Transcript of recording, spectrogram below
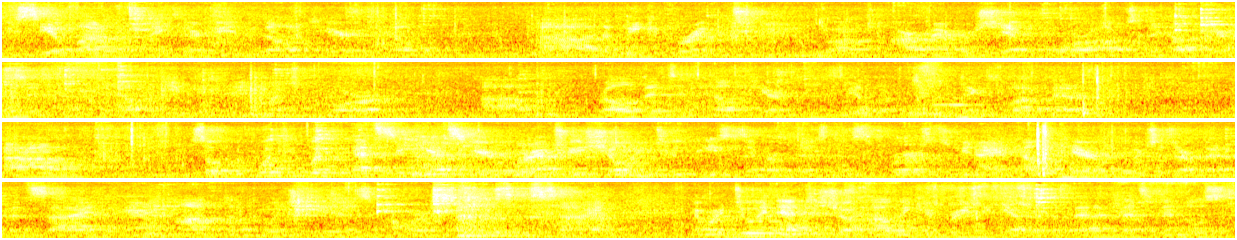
We see a lot of the things that are being developed here to help, uh, that we can bring to um, our membership or up to the healthcare system to help people be much more um, relevant and healthcare, things a lot better. Um, So with, with, at CES here, we're actually showing two pieces of our business. First, United Healthcare, which is our benefit side, and Optum, which is our services side. And we're doing that to show how we can bring together the benefits and those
